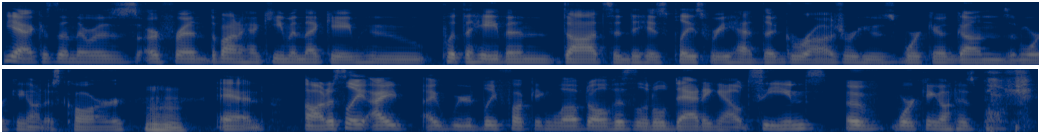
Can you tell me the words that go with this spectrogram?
yeah because then there was our friend the Banu Haqim in that game who put the Haven dots into his place where he had the garage where he was working on guns and working on his car hmm and honestly I I weirdly fucking loved all of his little dadding out scenes of working on his bullshit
